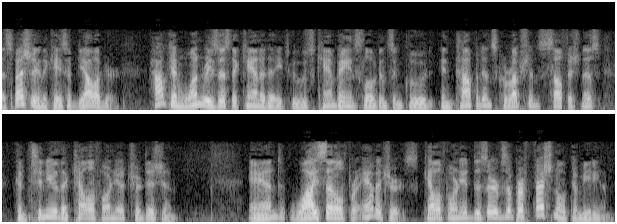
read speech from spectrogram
Especially in the case of Gallagher. How can one resist a candidate whose campaign slogans include incompetence, corruption, selfishness, continue the California tradition? And why settle for amateurs? California deserves a professional comedian.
